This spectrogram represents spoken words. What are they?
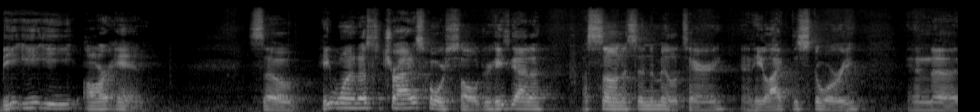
B E E R N. So he wanted us to try this horse soldier. He's got a, a son that's in the military, and he liked the story, and uh,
